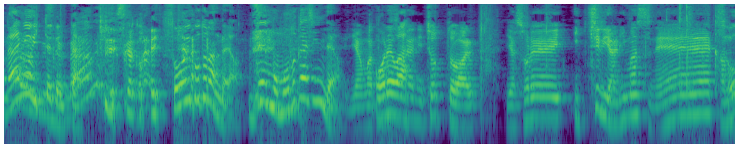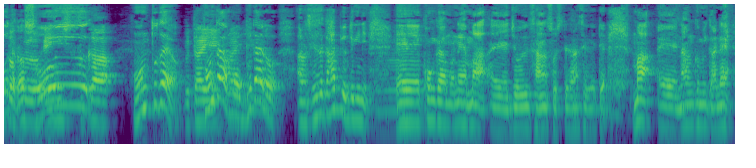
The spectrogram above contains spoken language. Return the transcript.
何を言ってんだよ、一体。なんでですか、これ？そういうことなんだよ。全部もう難しいんだよ。いや、まあ、俺は確か。にちょっとあれ、いや、それ、一理ありますね。監そうそういう演出家。本当だよ。舞台本当はもう舞台の、あの、制作発表の時に、えー、今回もね、まあ、えー、女優さん、そして男性がいて、まあ、えー、何組かね、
